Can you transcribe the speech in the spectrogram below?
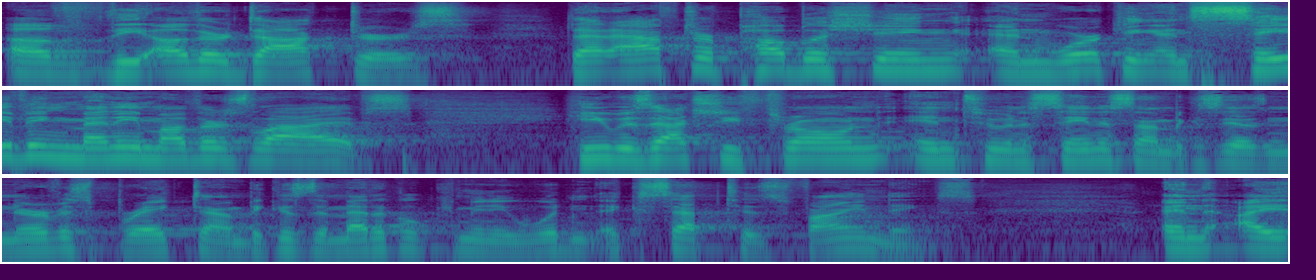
of the other doctors that after publishing and working and saving many mothers' lives, he was actually thrown into an insane asylum because he has a nervous breakdown because the medical community wouldn't accept his findings. And I,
